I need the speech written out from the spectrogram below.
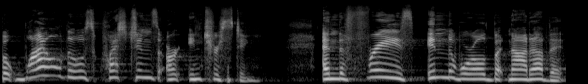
But while those questions are interesting, and the phrase in the world but not of it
